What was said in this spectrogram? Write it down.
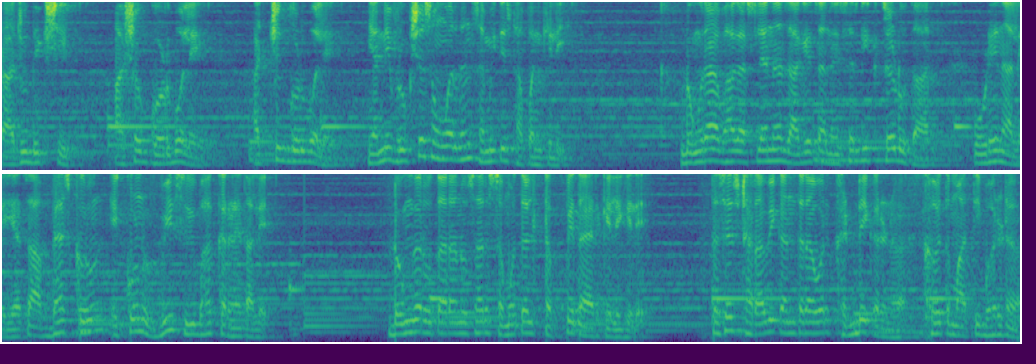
राजू दीक्षित अशोक गोडबोले अच्युत गोडबोले यांनी वृक्ष संवर्धन समिती स्थापन केली. डोंगराळ भाग असल्यानं जागेचा नैसर्गिक चढ उतार ओढे नाले याचा अभ्यास करून एकूण वीस विभाग करण्यात आले. डोंगर उतारानुसार समतल टप्पे तयार केले गेले. तसेच ठराविक अंतरावर खड्डे करणं खत माती भरणं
